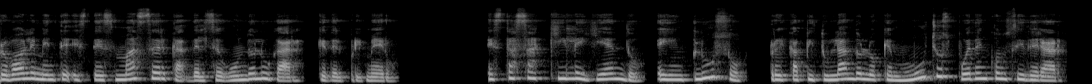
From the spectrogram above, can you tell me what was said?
probablemente estés más cerca del segundo lugar que del primero. Estás aquí leyendo e incluso recapitulando lo que muchos pueden considerar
